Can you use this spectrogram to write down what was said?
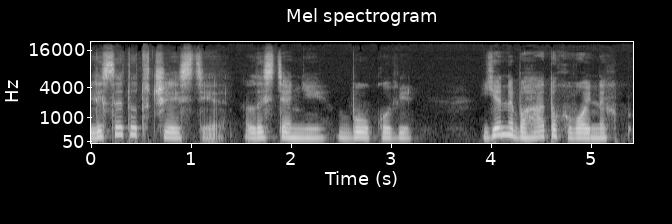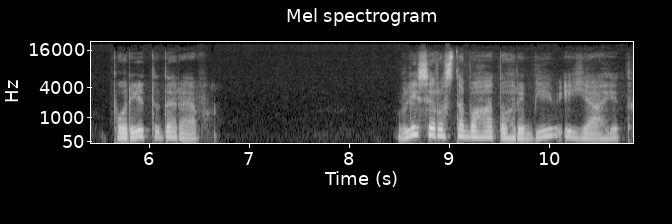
Ліси тут чисті, листяні, букові, є небагато хвойних порід дерев. В лісі росте багато грибів і ягід.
